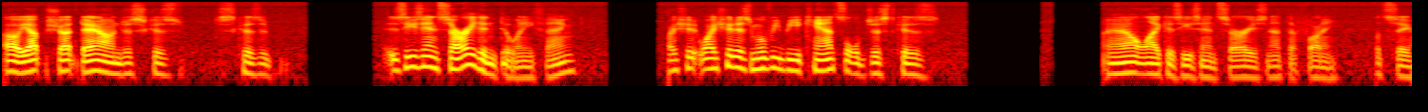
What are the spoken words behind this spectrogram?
Oh, yep, shut down just because just because Aziz Ansari didn't do anything. Why should why should his movie be canceled just because? I don't like Aziz Ansari. He's not that funny. Let's see.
